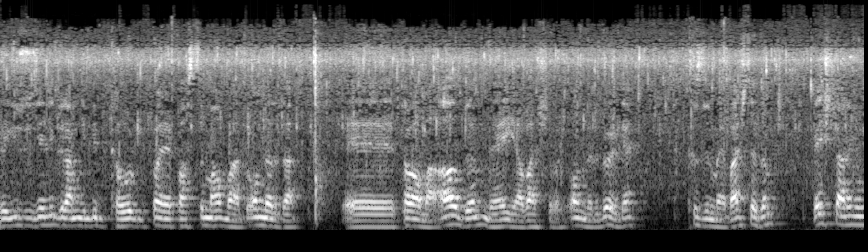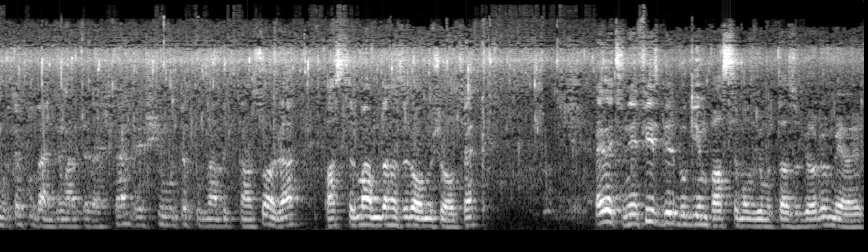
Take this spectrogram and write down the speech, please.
Ve 150 gram gibi bir kavurma pastırmam vardı. Onları da e, tavama aldım ve yavaş yavaş onları böyle kızdırmaya başladım. 5 tane yumurta kullanacağım arkadaşlar. 5 yumurta kullandıktan sonra pastırmam da hazır olmuş olacak. Evet nefis bir bugün pastırmalı yumurta hazırlıyorum ve evet,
